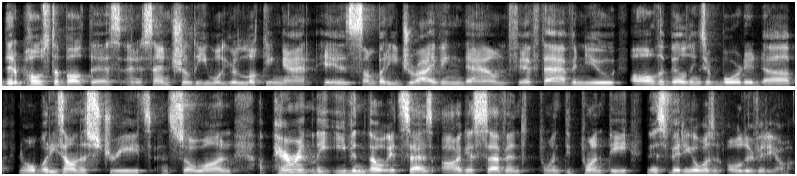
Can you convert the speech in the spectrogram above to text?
did a post about this, and essentially, what you're looking at is somebody driving down Fifth Avenue. All the buildings are boarded up, nobody's on the streets, and so on. Apparently, even though it says August 7th, 2020, this video was an older video.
